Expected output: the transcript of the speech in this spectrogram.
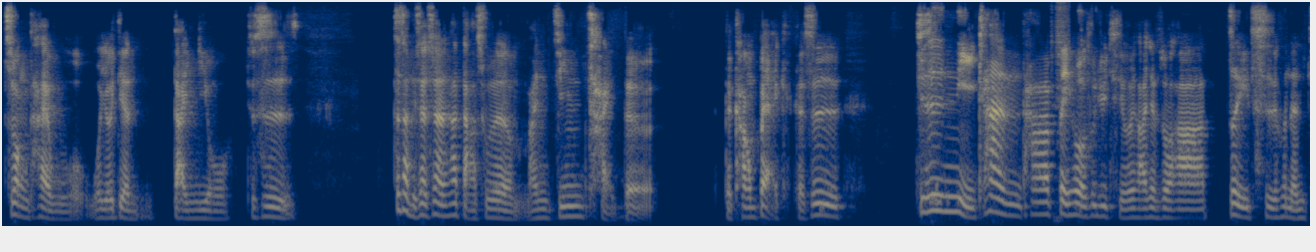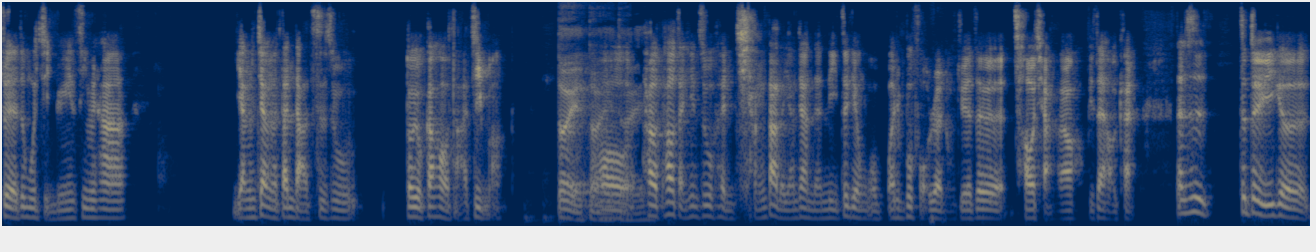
状态，我我有点。担忧就是这场比赛虽然他打出了蛮精彩的的 comeback，可是其实你看他背后的数据，其实会发现说他这一次会能追得这么紧，原因是因为他杨将的单打次数都有刚好打进嘛。对对，然后他他要展现出很强大的杨将能力，这点我完全不否认，我觉得这个超强，然后比赛好看。但是这对于一个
